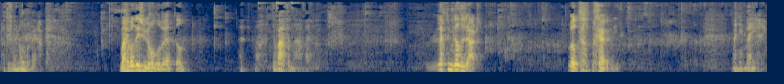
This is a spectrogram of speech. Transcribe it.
Dat is mijn onderwerp. Maar wat is uw onderwerp dan? De waternamen. Legt u me dat eens uit. Want dat begrijp ik niet. Meneer Meijerink.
